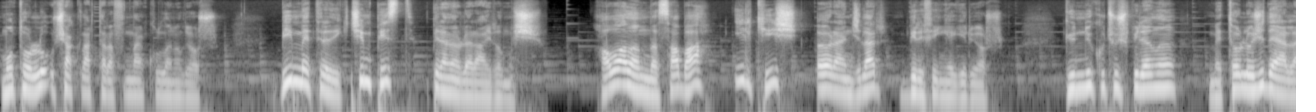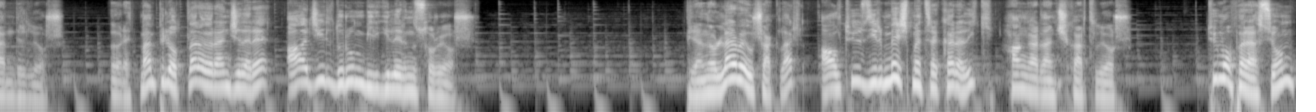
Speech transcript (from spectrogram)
Motorlu uçaklar tarafından kullanılıyor. 1000 metrelik çim pist planörlere ayrılmış. Havaalanında sabah ilk iş öğrenciler briefing'e giriyor. Günlük uçuş planı, meteoroloji değerlendiriliyor. Öğretmen pilotlar öğrencilere acil durum bilgilerini soruyor. Planörler ve uçaklar 625 metrekarelik hangardan çıkartılıyor. Tüm operasyon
